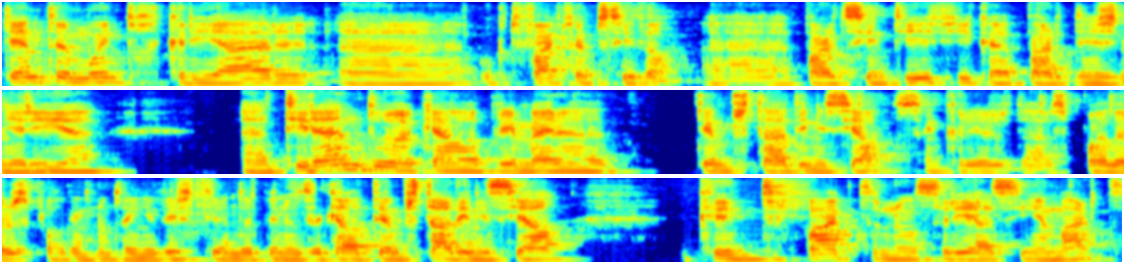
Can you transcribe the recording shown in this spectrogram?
tenta muito recriar uh, o que de facto é possível. Uh, a parte científica, a parte de engenharia, uh, tirando aquela primeira tempestade inicial, sem querer dar spoilers para alguém que não tenha visto, tendo apenas aquela tempestade inicial, que de facto não seria assim a Marte.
